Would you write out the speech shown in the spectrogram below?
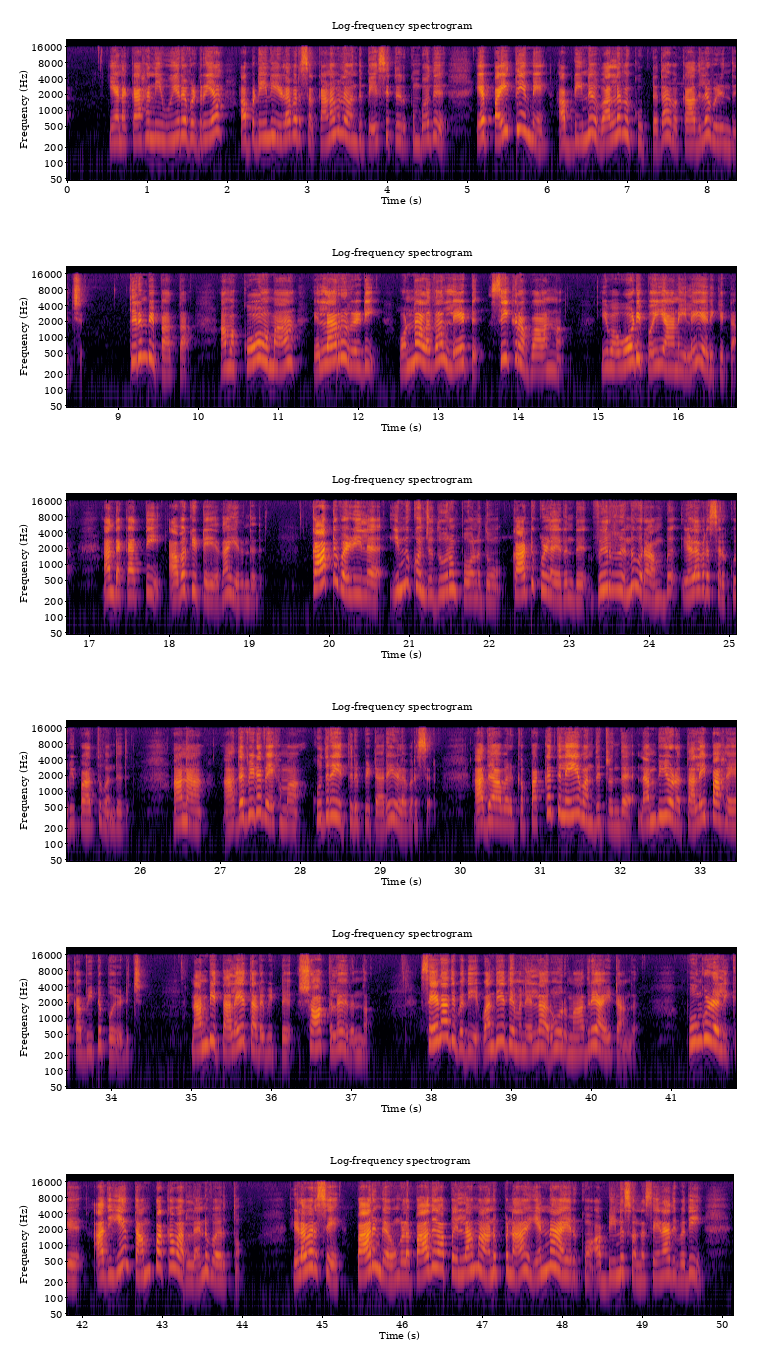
எனக்காக நீ உயிரை விடுறியா? அப்படின்னு இளவரசர் கனவுல வந்து பேசிட்டு இருக்கும்போது ஏ பைத்தியமே அப்படின்னு வல்லவன் கூப்பிட்டது அவள் காதில் விழுந்துச்சு. திரும்பி பார்த்தா அவன் கோவமா எல்லாரும் ரெடி ஒன்னால தான் லேட்டு சீக்கிரம் வான்னான் இவ ஓடி போய் யானையில ஏறிக்கிட்டா. அந்த கத்தி அவகிட்டேயே தான் இருந்தது. காட்டு வழியில் இன்னும் கொஞ்சம் தூரம் போனதும் காட்டுக்குள்ளே இருந்து விர்ருன்னு ஒரு அம்பு இளவரசர் குறி பார்த்து வந்தது. ஆனால் அதை விட வேகமாக குதிரையை திருப்பிட்டார் இளவரசர். அது அவருக்கு பக்கத்திலேயே வந்துட்டு இருந்த நம்பியோட தலைப்பாகையை கவிட்டு போயிடுச்சு. நம்பி தலையை தடவிட்டு ஷாக்கில் இருந்தான். சேனாதிபதி வந்தியத்தேவன் எல்லாரும் ஒரு மாதிரி ஆயிட்டாங்க. பூங்குழலிக்கு அது ஏன் தம் பக்கம் வரலன்னு வருத்தம். இளவரசே பாருங்க உங்களை பாதுகாப்பு இல்லாமல் அனுப்புனா என்ன ஆயிருக்கும் அப்படின்னு சொன்ன சேனாதிபதி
